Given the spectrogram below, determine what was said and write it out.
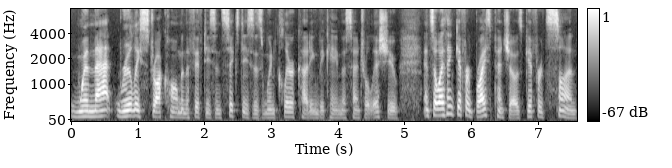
when that really struck home in the 50s and 60s is when clear cutting became the central issue. And so I think Gifford Bryce Pinchot, Gifford's son,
